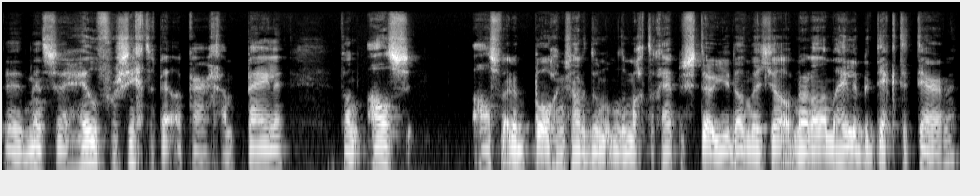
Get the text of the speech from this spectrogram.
uh, mensen heel voorzichtig bij elkaar gaan peilen. Van als, als we een poging zouden doen om de macht te grijpen, steun je dan, weet je wel, maar dan allemaal hele bedekte termen.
